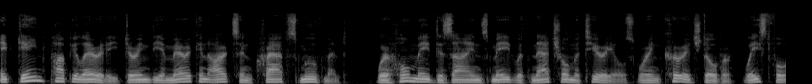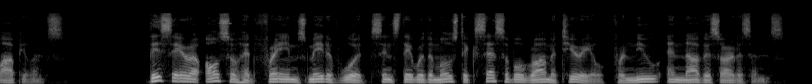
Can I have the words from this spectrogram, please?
It gained popularity during the American arts and crafts movement, where homemade designs made with natural materials were encouraged over wasteful opulence. This era also had frames made of wood since they were the most accessible raw material for new and novice artisans.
